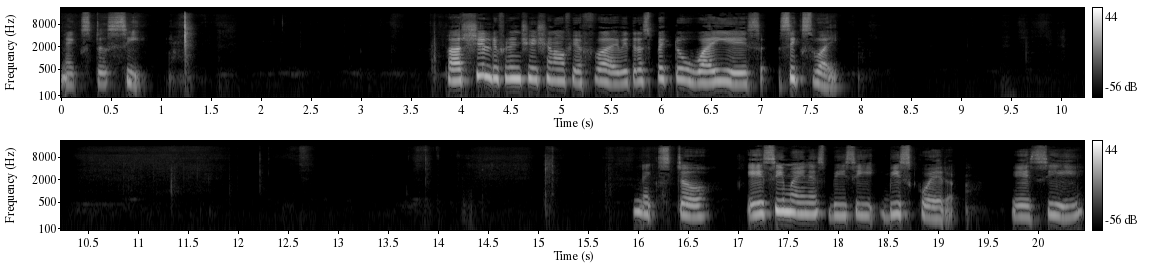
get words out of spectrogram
next c partial differentiation of fy with respect to y is 6y next uh, ac minus bc b square ac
